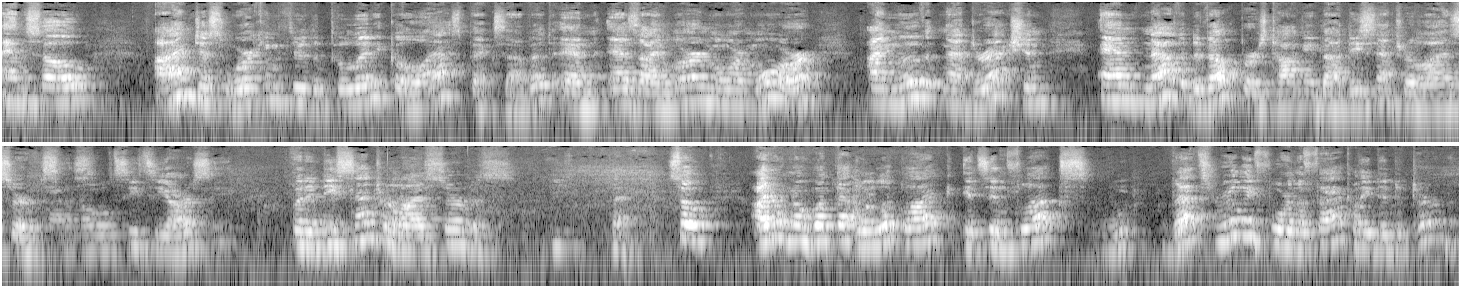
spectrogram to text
And so I'm just working through the political aspects of it, and as I learn more and more, I move it in that direction. And now the developer is talking about decentralized services, old CCRC, but a decentralized service thing. So I don't know what that will look like. It's in flux. That's really for the faculty to determine.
